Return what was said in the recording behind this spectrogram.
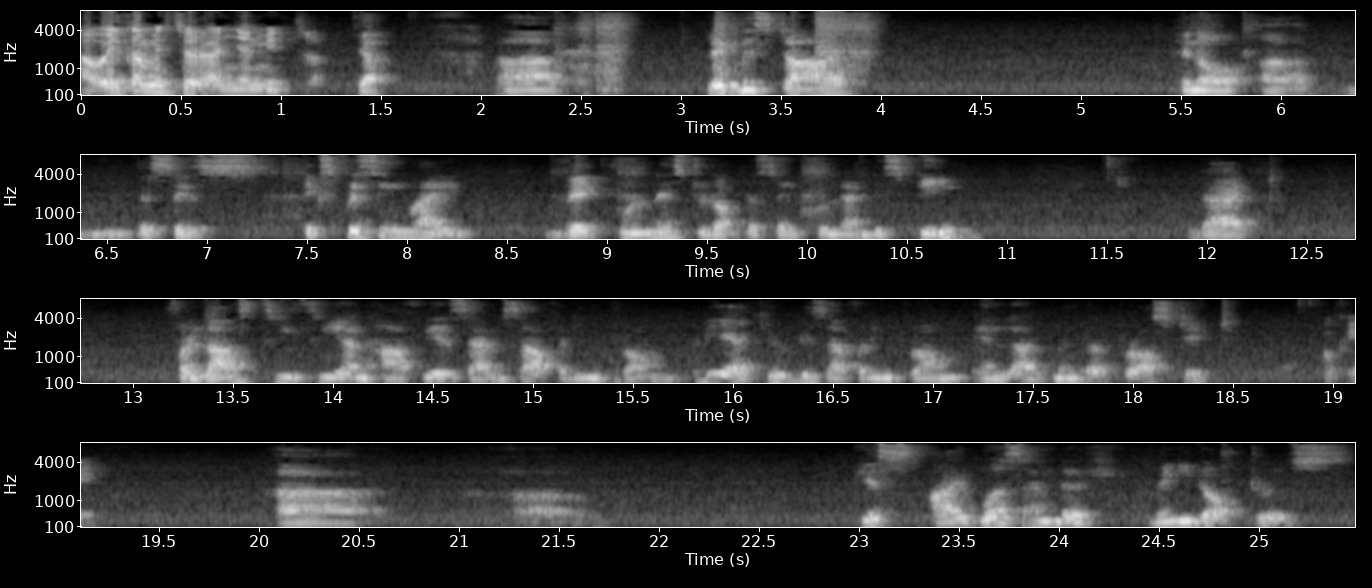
Uh, welcome, Mr. Anjan Mitra. Yeah. Uh, let me start. You know, uh, this is expressing my gratefulness to Dr. Saiful and his team that for last three, three and a half years, I'm suffering from, pretty acutely suffering from enlargement of prostate. Okay. Uh, uh, yes, I was under many doctors,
